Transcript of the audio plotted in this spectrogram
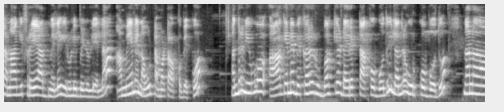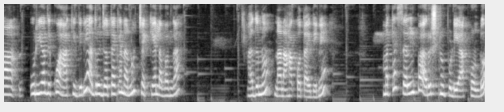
ಚೆನ್ನಾಗಿ ಫ್ರೈ ಆದಮೇಲೆ ಈರುಳ್ಳಿ ಬೆಳ್ಳುಳ್ಳಿ ಎಲ್ಲ ಆಮೇಲೆ ನಾವು ಟೊಮೊಟೊ ಹಾಕ್ಕೋಬೇಕು. ಅಂದರೆ ನೀವು ಹಾಗೇ ಬೇಕಾದ್ರೆ ರುಬ್ಬಕ್ಕೆ ಡೈರೆಕ್ಟ್ ಹಾಕ್ಕೋಬೋದು, ಇಲ್ಲಾಂದರೆ ಹುರ್ಕೋಬೋದು. ನಾನು ಹುರಿಯೋದಕ್ಕೂ ಹಾಕಿದ್ದೀನಿ. ಅದ್ರ ಜೊತೆಗೆ ನಾನು ಚಕ್ಕೆ, ಲವಂಗ ಅದನ್ನು ನಾನು ಹಾಕ್ಕೋತಾ ಇದ್ದೀನಿ. ಮತ್ತು ಸ್ವಲ್ಪ ಅರಿಶಿನ ಪುಡಿ ಹಾಕ್ಕೊಂಡು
